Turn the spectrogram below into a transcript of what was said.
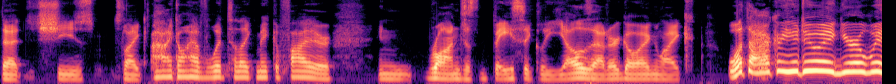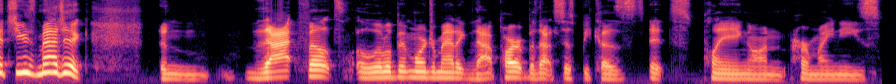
that she's like, oh, "I don't have wood to like make a fire." And Ron just basically yells at her going like, "What the heck are you doing? You're a witch. Use magic." And that felt a little bit more dramatic that part, but that's just because it's playing on Hermione's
